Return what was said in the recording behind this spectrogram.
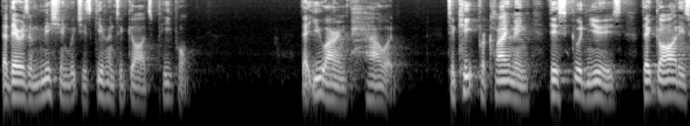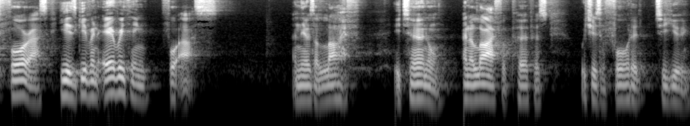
That there is a mission which is given to God's people. That you are empowered to keep proclaiming this good news that God is for us. He has given everything for us. And there is a life eternal and a life of purpose which is afforded to you.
